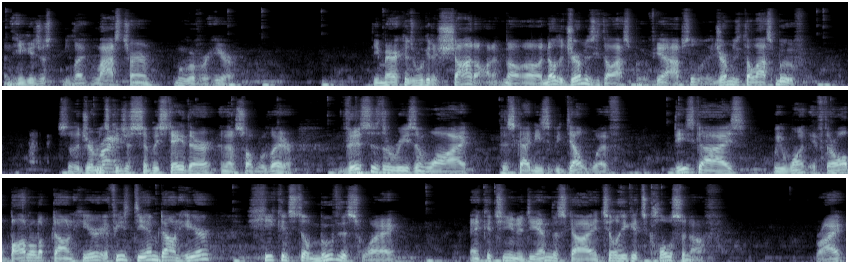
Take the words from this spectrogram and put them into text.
and he could just let last turn move over here the Americans will get a shot on it. No, uh, no, the Germans get the last move. Yeah, absolutely. The Germans get the last move. So the Germans can just simply stay there and then assault move later. This is the reason why this guy needs to be dealt with. These guys, we want, if they're all bottled up down here, if he's DM down here, he can still move this way and continue to DM this guy until he gets close enough. Right?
